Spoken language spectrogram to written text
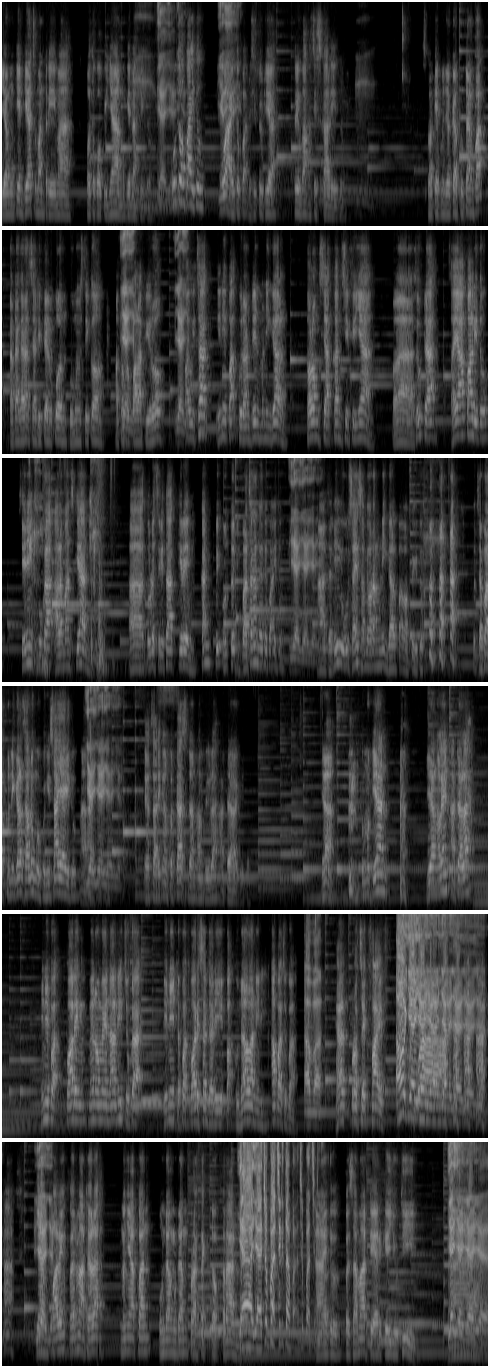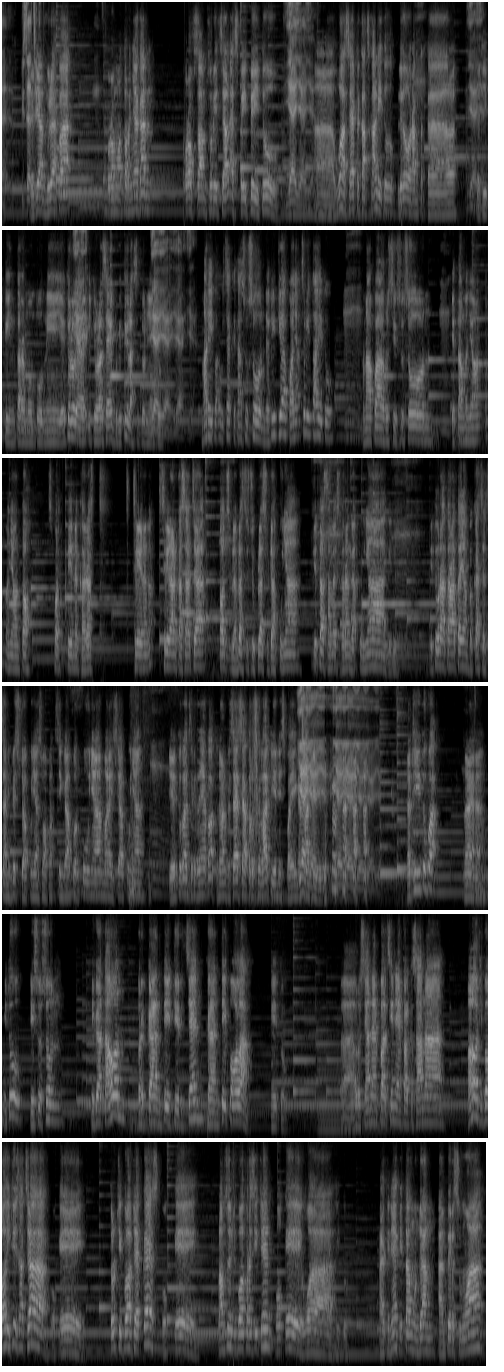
Ya mungkin dia cuma terima fotokopinya mungkin lah gitu. Hmm, Iya, iya. Utuh iya. Pak itu. Iya, Wah, iya, itu iya. Pak di situ dia terima kasih sekali itu. Hmm. Sebagai penjaga gudang Pak, kadang-kadang saya ditelepon Bu Mustiko atau Iya, iya. kepala biro, Iya, Pak iya. Wicak, ini Pak Burhanuddin meninggal. Tolong siapkan CV-nya. Wah, sudah. Saya hafal itu. Sini, buka halaman sekian. Eh, tulis cerita, kirim. Kan untuk dibacakan itu Pak itu. Iya, iya, iya. Nah, jadi saya sampai orang meninggal Pak waktu itu. Pejabat meninggal selalu menghubungi saya itu. Nah, Iya, iya, iya, iya. saya carikan berkas dan alhamdulillah ada gitu. Ya, kemudian yang lain adalah ini Pak, paling fenomenal ini juga ini dapat warisan dari Pak Gunawan ini. Apa coba? Apa? Health Project 5. Oh, iya, iya, iya, iya, iya, iya, iya. Iya, yang iya. paling fenomenal adalah menyiapkan undang-undang praktek kedokteran. Ya, ya, coba cerita, Pak. Coba cerita. Nah, itu bersama DRG Yudi. Ya, ya, ya, ya. Bisa Jadi cerita. alhamdulillah Pak, Hmm. promotornya kan Prof. Samsurijal SPB itu. Ya, ya, ya. Ah, wah, saya dekat sekali tuh. Beliau orang Tegal, Ya, jadi ya. pinter, mumpuni. Ya itu loh Iya, ya, iya. idola saya begitulah sebetulnya Ya, itu. ya, ya, ya. Mari Pak Wicak kita susun. Jadi dia banyak cerita itu. Hmm. Kenapa harus disusun? Hmm. Kita menyo- menyontoh seperti negara Sri Lanka, Sri Lanka saja tahun 1917 sudah punya. Kita sampai sekarang nggak punya gitu. Itu rata-rata yang bekas jajahan Inggris sudah punya semua Pak. Singapura punya, Malaysia punya. Ya itu kan ceritanya Pak Gunawan ke saya, saya teruskan lagi ini supaya ingat Ya, lagi. ya, gitu. ya, ya, ya, ya, ya, ya. Jadi itu Pak. Nah itu disusun tiga tahun berganti dirjen, ganti pola gitu. Nah, harusnya nempel sini, nempel ke sana. Oh di bawah ID saja, oke. Terus di bawah Depkes, oke. Langsung di bawah Presiden, oke. Wah itu. Akhirnya kita ngundang hampir semua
